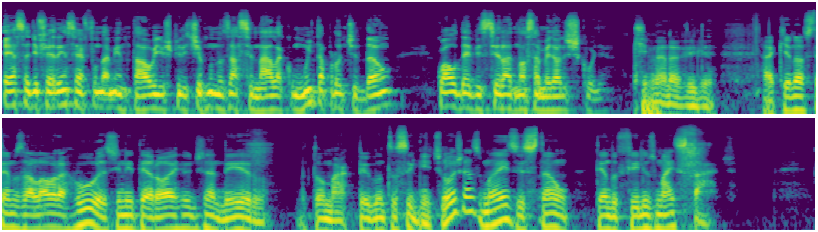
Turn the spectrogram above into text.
Essa diferença é fundamental e o Espiritismo nos assinala com muita prontidão qual deve ser a nossa melhor escolha. Que maravilha. Aqui nós temos a Laura Ruas, de Niterói, Rio de Janeiro. Doutor Marco pergunta o seguinte: hoje as mães estão tendo filhos mais tarde.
